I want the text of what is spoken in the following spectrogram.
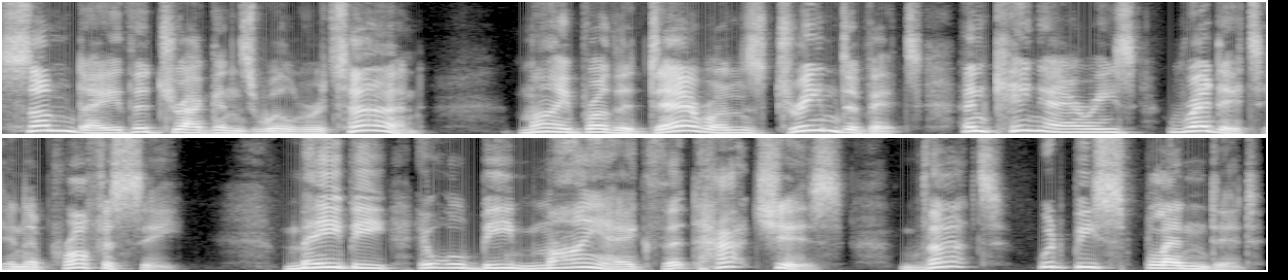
Someday the dragons will return, my brother Daeron's dreamed of it, and King Aerys read it in a prophecy. Maybe it will be my egg that hatches. That would be splendid.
